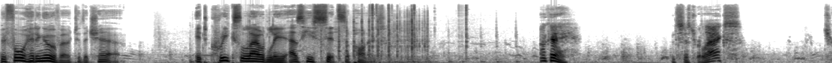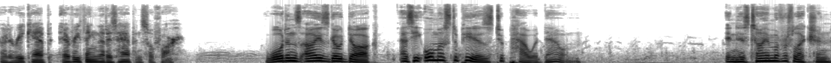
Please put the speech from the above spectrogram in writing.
before heading over to the chair. It creaks loudly as he sits upon it. Okay. Let's just relax. Try to recap everything that has happened so far. Warden's eyes go dark as he almost appears to power down. In his time of reflection,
